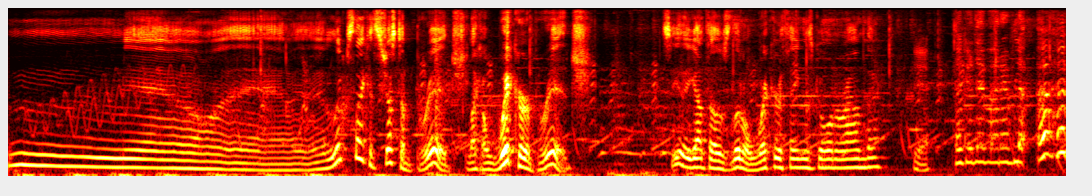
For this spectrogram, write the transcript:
Mm, yeah, it looks like it's just a bridge, like a wicker bridge. See, they got those little wicker things going around there. Yeah. Look at that butterfly. Uh-huh.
